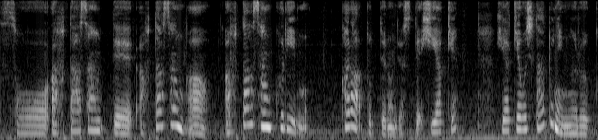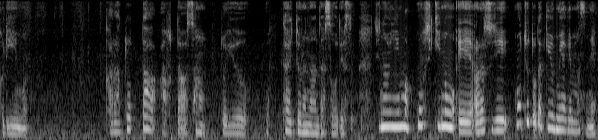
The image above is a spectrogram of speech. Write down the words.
そう、アフターさんって、アフターさんが、アフターサンクリームから取ってるんですって、日焼け？日焼けをした後に塗るクリームから取ったアフターサンというタイトルなんだそうです。ちなみに、まあ、公式の、えー、あらすじ、もうちょっとだけ読み上げますね。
